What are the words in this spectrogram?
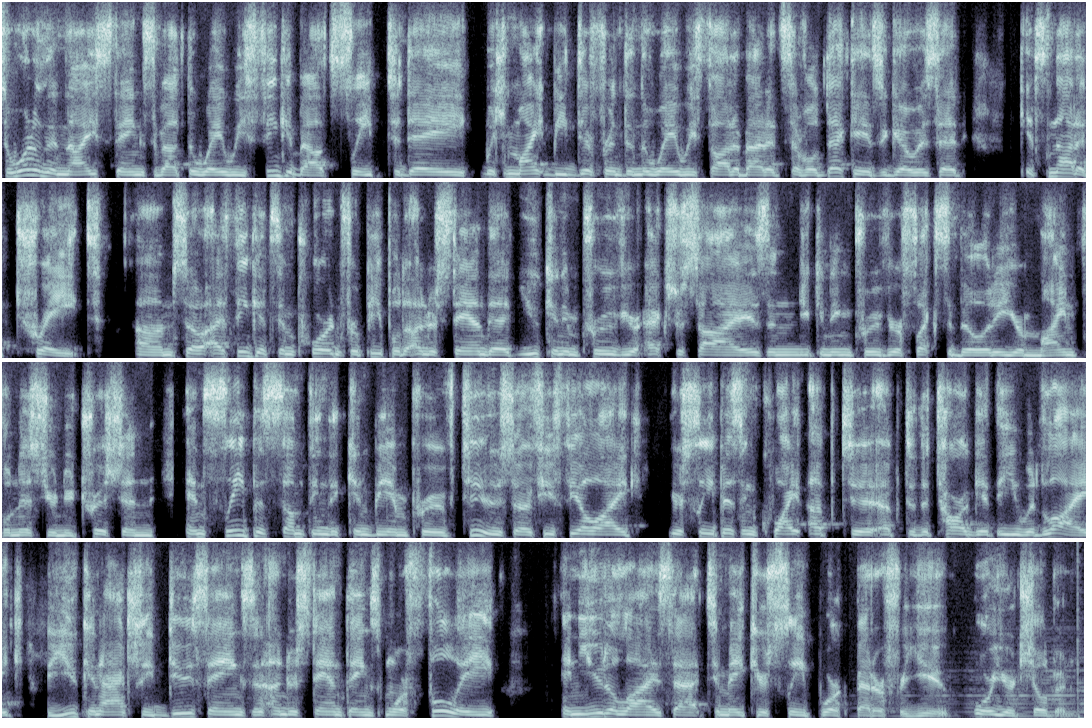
So, one of the nice things about the way we think about sleep today, which might be different than the way we thought about it several decades ago, is that it's not a trait. Um, so I think it's important for people to understand that you can improve your exercise and you can improve your flexibility, your mindfulness, your nutrition, and sleep is something that can be improved too. So if you feel like your sleep isn't quite up to up to the target that you would like, you can actually do things and understand things more fully and utilize that to make your sleep work better for you or your children.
